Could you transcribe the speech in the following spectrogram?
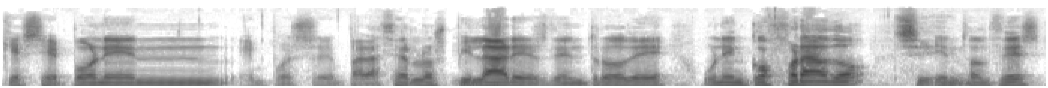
que se ponen pues, para hacer los pilares dentro de un encofrado sí. y entonces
